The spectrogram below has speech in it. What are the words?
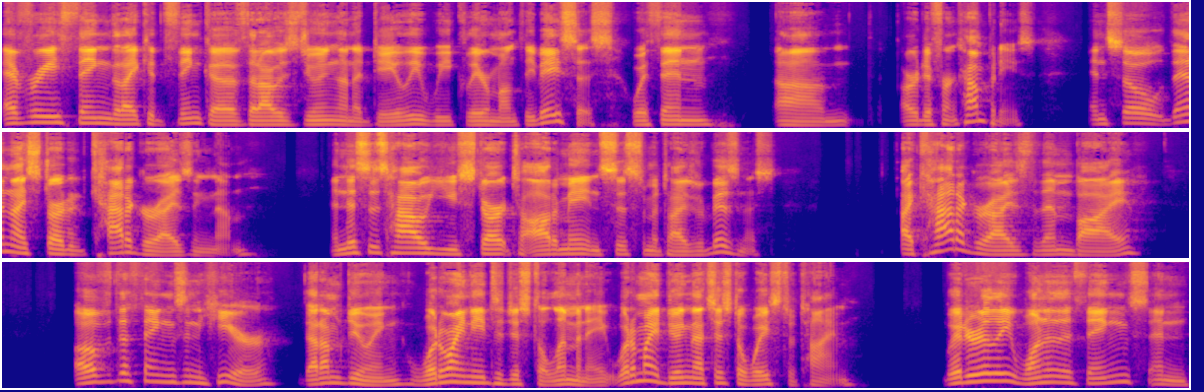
everything that I could think of that I was doing on a daily, weekly, or monthly basis within um, our different companies. And so then I started categorizing them. And this is how you start to automate and systematize your business. I categorized them by of the things in here that I'm doing, what do I need to just eliminate? What am I doing that's just a waste of time? literally one of the things and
